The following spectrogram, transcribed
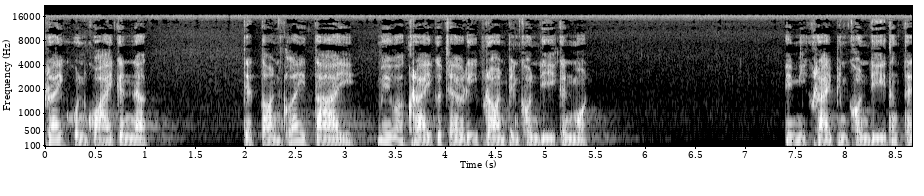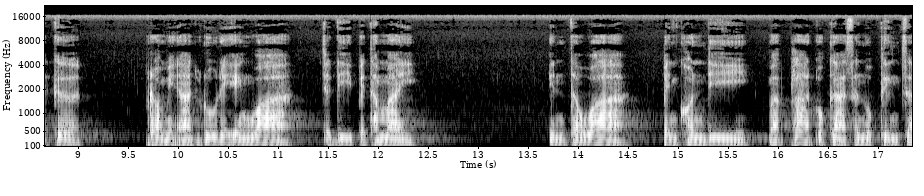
ใกล้ควรขวายกันนัก แต่ตอนใกล้ตายไม่ว่าใครก็จะรีบร้อนเป็นคนดีกันหมด ไม่มีใครเป็นคนดีตั้งแต่เกิด เพราะไม่อาจรู้ได้เองว่าจะดีไปทำไม เห็นแต่ว่า เป็นคนดีมักพลาดโอกาสสนุกถึงใจ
